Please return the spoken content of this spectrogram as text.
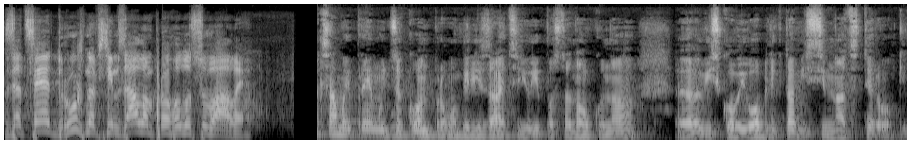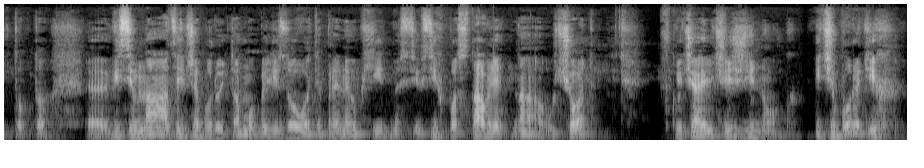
за це дружно всім залом проголосували. Так само і приймуть закон про мобілізацію і постановку на е, військовий облік там із 17 років. Тобто е, 18 вже будуть там мобілізовувати при необхідності. Всіх поставлять на учет, включаючи жінок. І чи будуть їх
